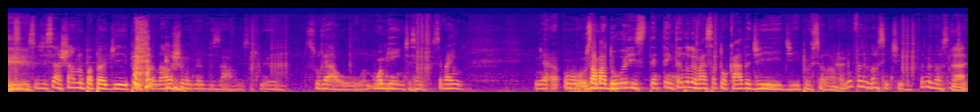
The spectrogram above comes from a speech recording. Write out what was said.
isso de se achar no papel de profissional, eu acho meio bizarro. Isso acho meio surreal. O, o ambiente, assim, você vai. Em, os amadores tentando levar essa tocada de, de profissional. Para mim não faz o menor sentido. Faz o menor sentido.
